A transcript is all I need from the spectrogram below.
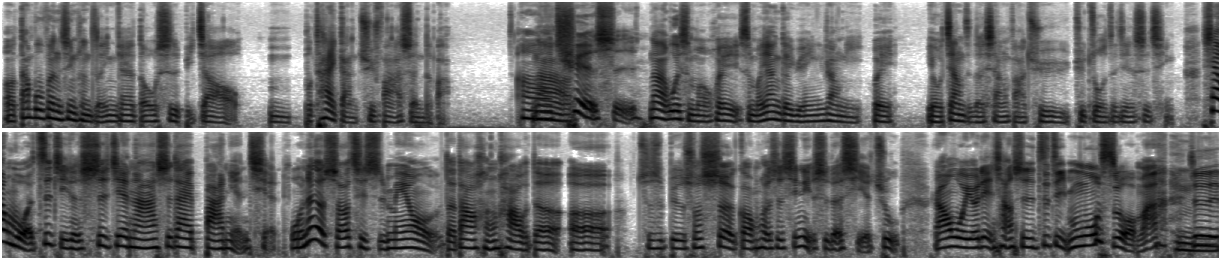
呃，大部分幸存者应该都是比较嗯不太敢去发声的吧。那确实，那为什么会什么样一个原因让你会有这样子的想法去去做这件事情？像我自己的事件呢，是在八年前，我那个时候其实没有得到很好的呃，就是比如说社工或者是心理师的协助，然后我有点像是自己摸索嘛，就是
